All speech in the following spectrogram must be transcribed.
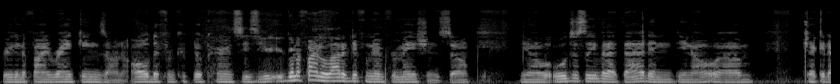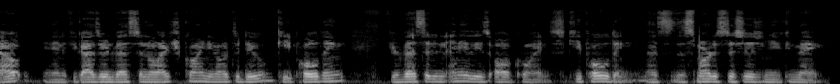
but you're going to find rankings on all different cryptocurrencies. You're, you're going to find a lot of different information. So, you know, we'll just leave it at that and, you know, um, check it out. And if you guys are invested in Electra Coin, you know what to do. Keep holding. If you're invested in any of these altcoins, keep holding. That's the smartest decision you can make.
